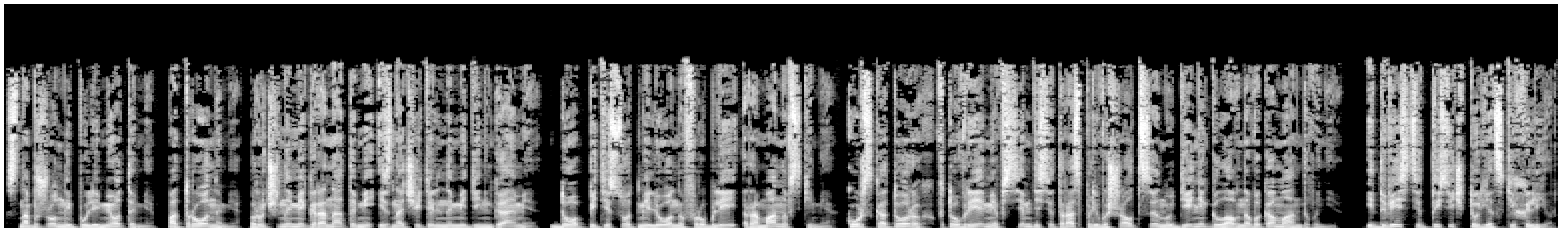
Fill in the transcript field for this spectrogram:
снабженный пулеметами, патронами, ручными гранатами и значительными деньгами, до 500 миллионов рублей романовскими, курс которых в то время в 70 раз превышал цену денег главного командования, и 200 тысяч турецких лир.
